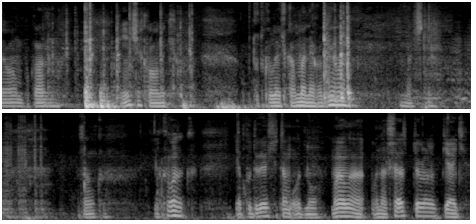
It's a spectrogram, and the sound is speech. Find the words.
я вам покажу інших кроликів. Тут кроличка в мене родила. Бачите. Замку. І кролик. Я подивився там одну. Мала вона шестеро, п'ять.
